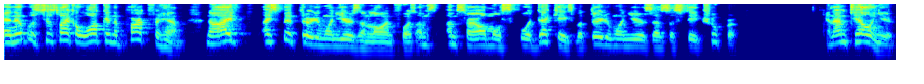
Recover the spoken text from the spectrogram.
And it was just like a walk in the park for him. Now, I I spent 31 years in law enforcement. I'm, I'm sorry, almost four decades, but 31 years as a state trooper. And I'm telling you,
